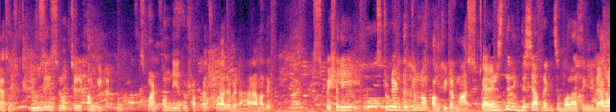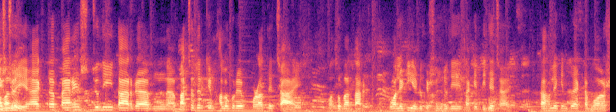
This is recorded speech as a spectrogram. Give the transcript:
নেক্সট ইউজেস হচ্ছে কম্পিউটার স্মার্টফোন দিয়ে তো সব কাজ করা যাবে না। আর আমাদের স্পেশালি স্টুডেন্টদের জন্য কম্পিউটার মাস্ট প্যারেন্টসদের উদ্দেশ্যে আপনার কিছু বলা আছে কিনা? হ্যাঁ, নিশ্চয়ই। একটা প্যারেন্টস যদি তার বাচ্চাদেরকে ভালো করে পড়াতে চায় অথবা তার কোয়ালিটি এডুকেশন যদি তাকে দিতে চায়, তাহলে কিন্তু একটা বয়স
